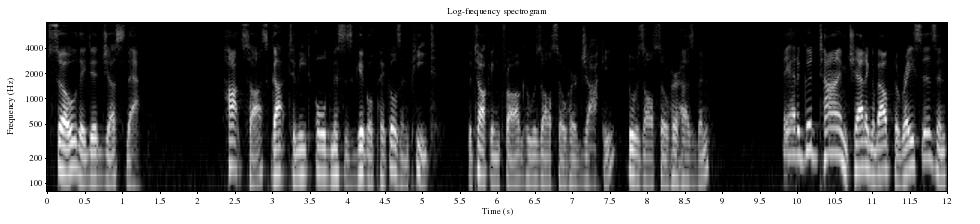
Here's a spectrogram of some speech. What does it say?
So they did just that. Hot Sauce got to meet old Mrs. Giggle Pickles and Pete, the talking frog who was also her jockey, who was also her husband. They had a good time chatting about the races, and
